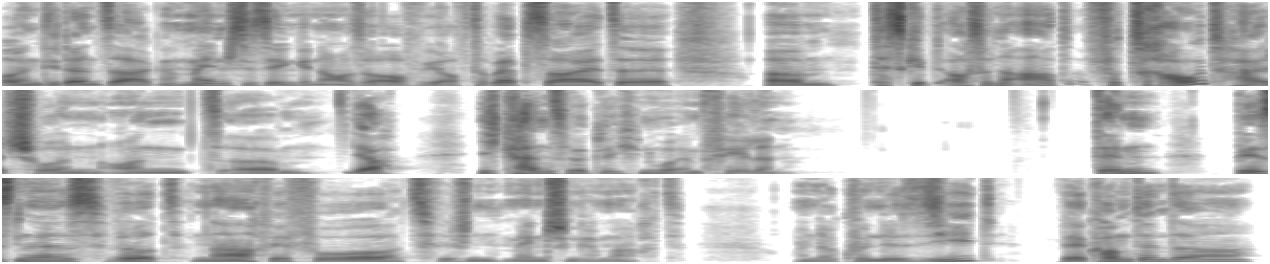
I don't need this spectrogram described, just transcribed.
und die dann sagen, Mensch, sie sehen genauso auf wie auf der Webseite, ähm, das gibt auch so eine Art Vertrautheit schon. Und ähm, ja, ich kann es wirklich nur empfehlen. Denn Business wird nach wie vor zwischen Menschen gemacht. Und der Kunde sieht, wer kommt denn da,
